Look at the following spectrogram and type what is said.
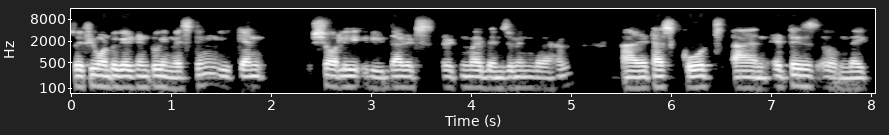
So if you want to get into investing, you can surely read that. It's written by Benjamin Graham and it has quotes and it is um, like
